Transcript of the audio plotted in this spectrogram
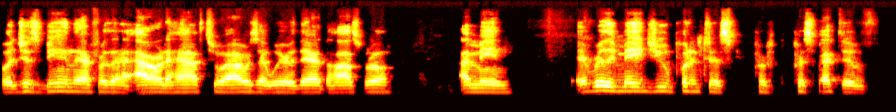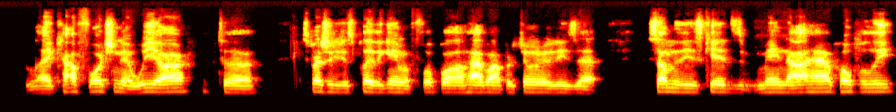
But just being there for the hour and a half, two hours that we were there at the hospital, I mean, it really made you put into perspective like how fortunate we are to especially just play the game of football, have opportunities that some of these kids may not have. Hopefully,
